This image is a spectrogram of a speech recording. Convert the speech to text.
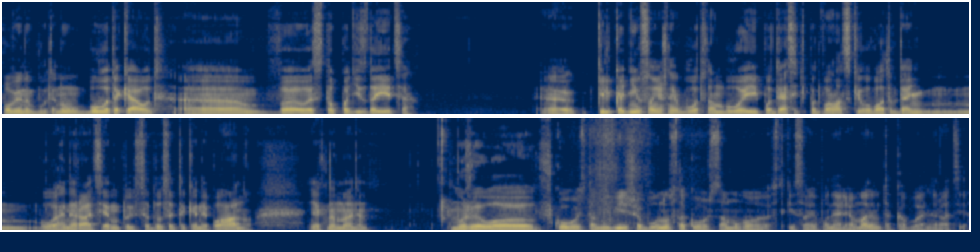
повинно бути. Ну, було таке от е, в листопаді, здається. Е, Кілька днів сонячних було, там було і по 10, і по 12 кВт в день була генерація. Ну, тобто це досить таки непогано, як на мене. Можливо, в когось там і більше, бо ну, з такого ж самого, з такі самі панелі, а в мене така була генерація.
